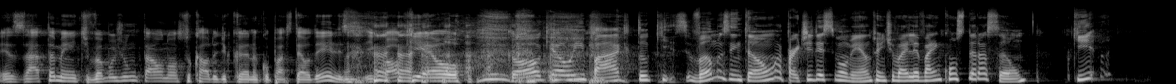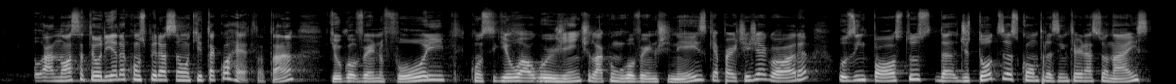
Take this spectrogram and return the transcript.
Exatamente. Vamos juntar o nosso caldo de cana com o pastel deles? E qual que é o. Qual que é o impacto que. Vamos então, a partir desse momento, a gente vai levar em consideração que a nossa teoria da conspiração aqui está correta, tá? Que o governo foi, conseguiu algo urgente lá com o governo chinês, que a partir de agora os impostos da- de todas as compras internacionais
